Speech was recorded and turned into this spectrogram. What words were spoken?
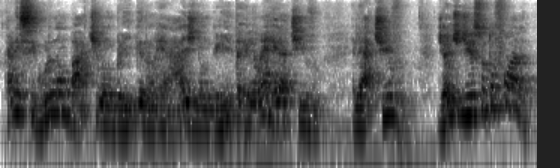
O cara inseguro não bate, não briga, não reage, não grita, ele não é reativo, ele é ativo. Diante disso, eu tô fora.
